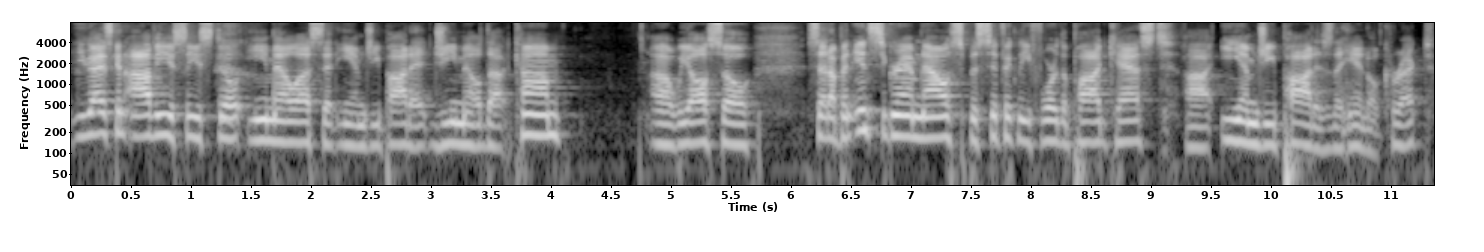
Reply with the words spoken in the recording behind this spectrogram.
you guys can obviously still email us at emgpod at gmail.com. Uh, we also set up an Instagram now specifically for the podcast. Uh, EMG Pod is the handle, correct?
